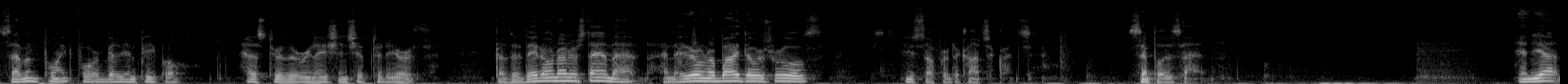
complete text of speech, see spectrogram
7.4 billion people as to the relationship to the earth? Because if they don't understand that and they don't abide those rules, you suffer the consequence. Simple as that. And yet,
